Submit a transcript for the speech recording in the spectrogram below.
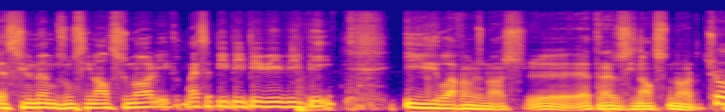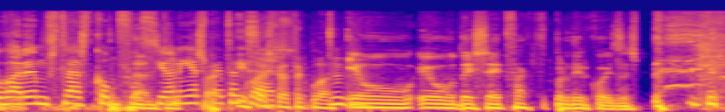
Acionamos um sinal sonoro e aquilo começa a pi, pi, pi, pi, pi, pi, e lá vamos nós, uh, atrás do sinal sonoro. Tu agora mostraste como Portanto, funciona e é espetacular. Isso é espetacular. Uhum. Eu, eu deixei de facto de perder coisas.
